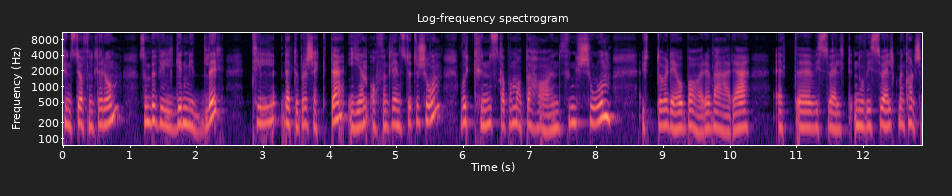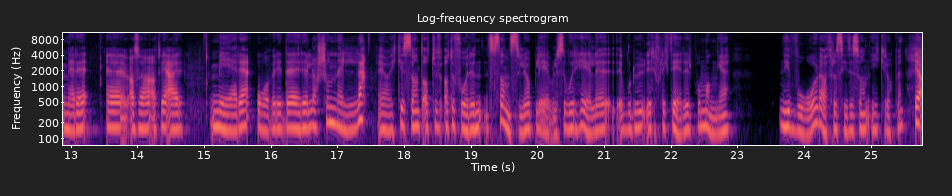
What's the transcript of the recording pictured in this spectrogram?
Kunst i offentlig rom, som bevilger midler til dette prosjektet i en offentlig institusjon, hvor kunst skal på en måte ha en funksjon utover det å bare være et uh, visuelt, noe visuelt, men kanskje mer eh, Altså at vi er mer over i det relasjonelle. Ja, ikke sant. At du, at du får en sanselig opplevelse hvor, hele, hvor du reflekterer på mange nivåer, da, for å si det sånn, i kroppen. Ja.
